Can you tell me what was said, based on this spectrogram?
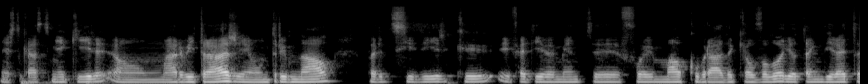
neste caso, tinha que ir a uma arbitragem, a um tribunal, para decidir que efetivamente foi mal cobrado aquele valor e eu tenho direito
